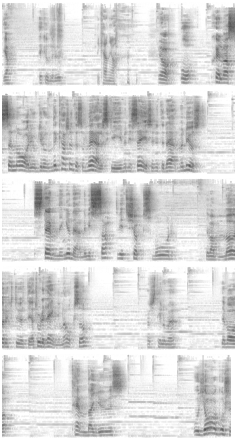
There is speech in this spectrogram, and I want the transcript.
Ja, det kunde du. Det kan jag. Ja, och själva scenariogrunden kanske inte är så välskriven i sig, så det är inte det. Men det är just stämningen där när vi satt vid ett köksbord. Det var mörkt ute. Jag tror det regnade också. Kanske till och med. Det var tända ljus. Och jag går så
